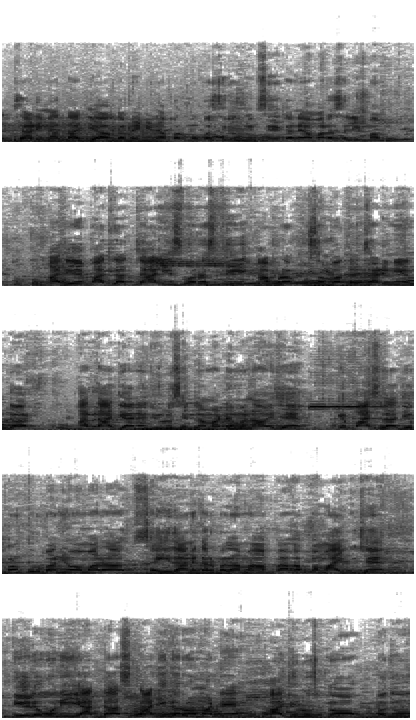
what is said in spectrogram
તલસાડીના તાજિયા કમિટીના પ્રમુખ બસીરુદ્દીન શેખ અને અમારા સલીમ મામુ. આજે પાછલા ચાલીસ વર્ષથી આપણા કોસંબા તલસાડીની અંદર આ તાજિયાને જુલુસ એટલા માટે મનાવે છે કે પાછલા જે પણ કુરબાનીઓ અમારા શહીદા અને કરબલામાં આપવા આપવામાં આવ્યું છે, તે લોકોની યાદદાસ્ત તાજી કરવા માટે આ જુલુસનો બધું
